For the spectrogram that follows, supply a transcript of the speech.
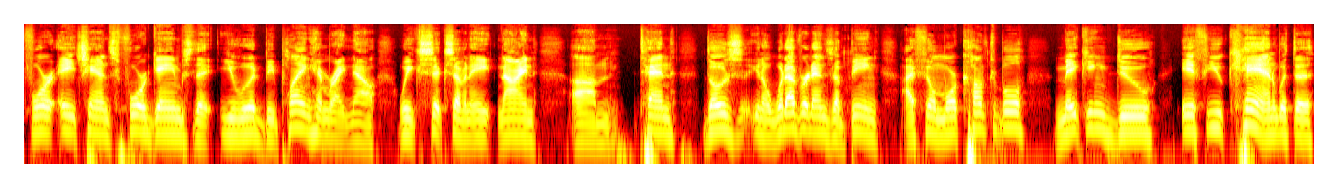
for Achane's four games that you would be playing him right now, week six, seven, eight, nine, um, ten. Those, you know, whatever it ends up being, I feel more comfortable making do if you can with the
